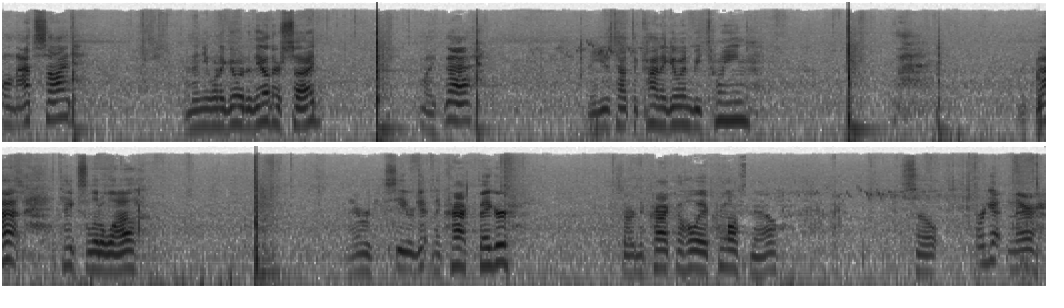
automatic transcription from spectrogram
on that side and then you want to go to the other side like that. And you just have to kind of go in between like that. It takes a little while. There we can see we're getting the crack bigger. Starting to crack the whole way across now. So we're getting there.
